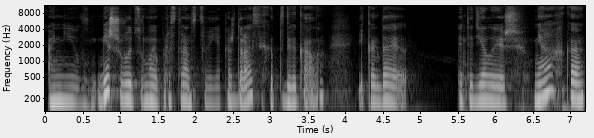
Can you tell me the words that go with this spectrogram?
они вмешиваются в мое пространство, и я каждый раз их отодвигала. И когда это делаешь мягко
